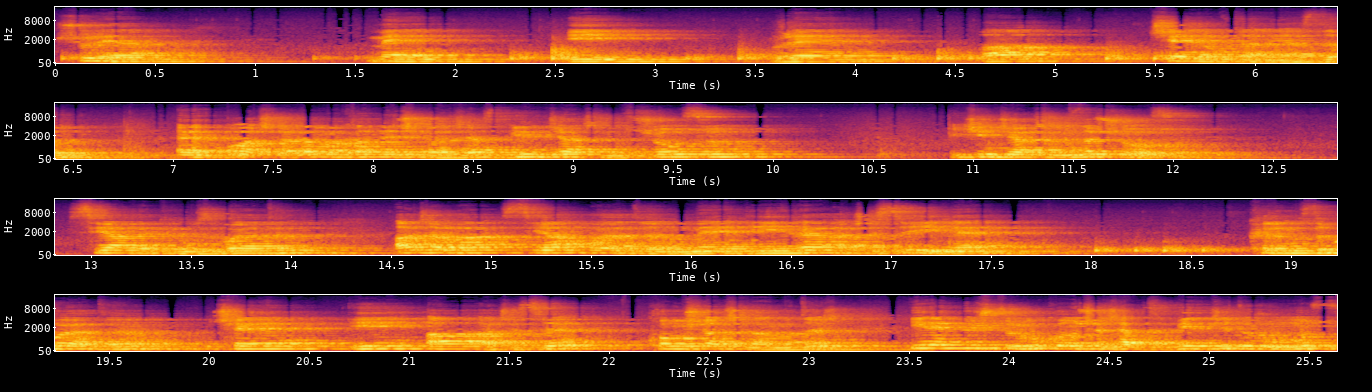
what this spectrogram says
Şuraya M, I, R, A, Ç noktalarını yazdım. Evet bu açılardan bakalım ne çıkaracağız. Birinci açımız şu olsun. İkinci açımız da şu olsun. Siyah ve kırmızı boyadım. Acaba siyah boyadığım M, I, R açısı ile kırmızı boyadığım Ç, I, A açısı komşu açılar mıdır? Yine üç durumu konuşacağız. Birinci durumumuz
